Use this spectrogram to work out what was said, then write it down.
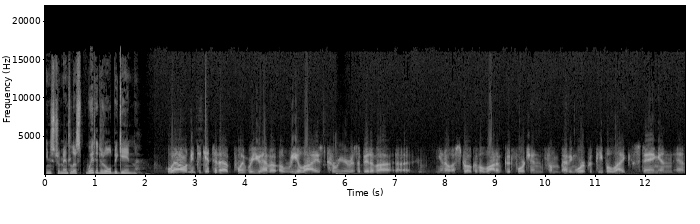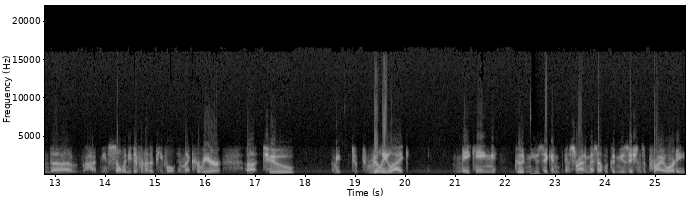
instrumentalist. Where did it all begin? Well, I mean, to get to the point where you have a, a realized career is a bit of a, uh, you know, a stroke of a lot of good fortune from having worked with people like Sting and and uh, I mean, so many different other people in my career. Uh, to, I mean, to, to really like making good music and, and surrounding myself with good musicians a priority.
